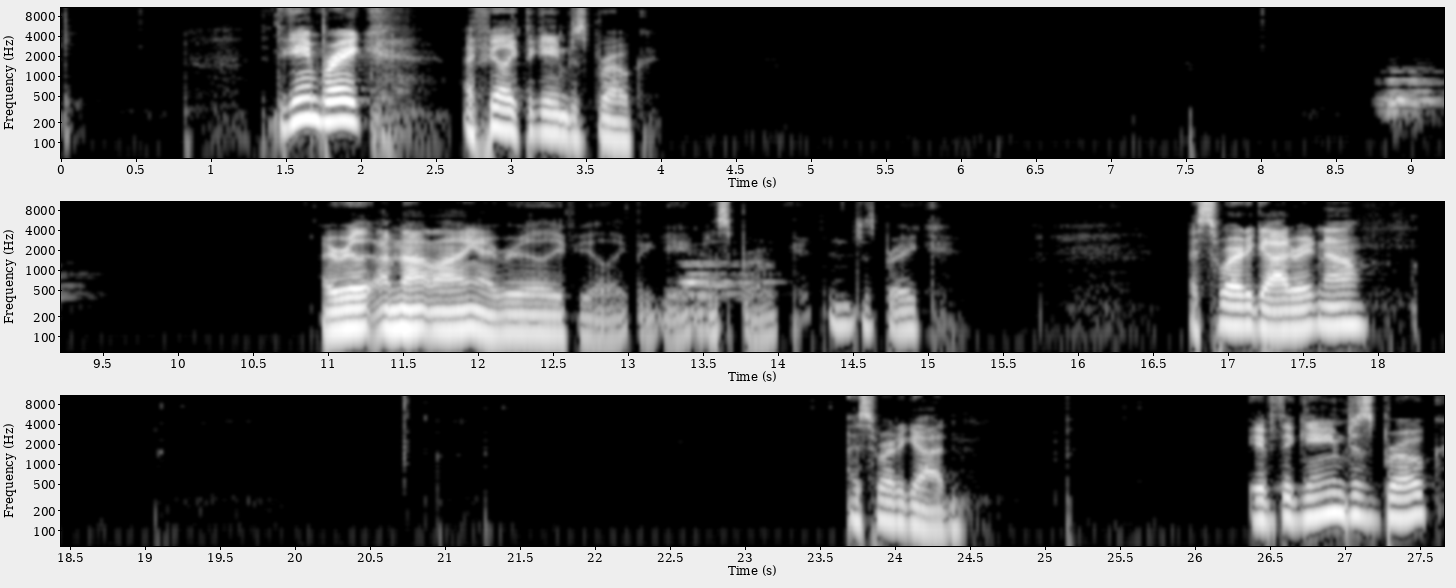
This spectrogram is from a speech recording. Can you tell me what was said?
Did the game break? I feel like the game just broke. I really, I'm not lying. I really feel like the game just broke. didn't just break? I swear to God, right now. I swear to God. If the game just broke,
